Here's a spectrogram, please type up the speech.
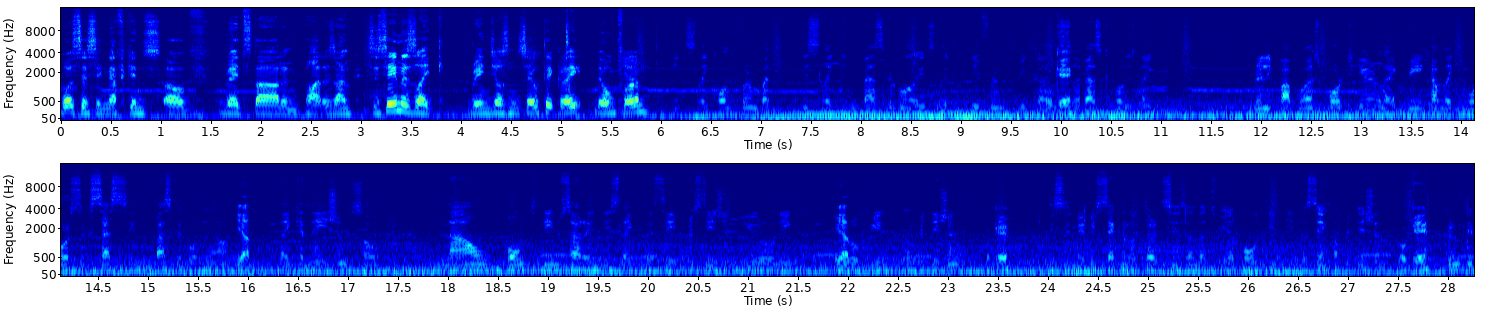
what's the significance of Red Star and Partizan? It's the same as like Rangers and Celtic, right? The old Yeah, firm. It's like old firm, but this like in basketball, it's a little different because Okay. uh, basketball is like really popular sport here. Like we have like more success in basketball, you know, Yep. like a nation. So now both teams are in this like let's say prestigious EuroLeague Yep. European competition. Okay. This is maybe second or third season that we are both in, in the same competition. Okay. Currently,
